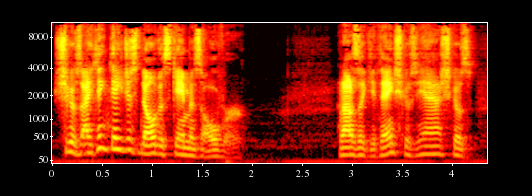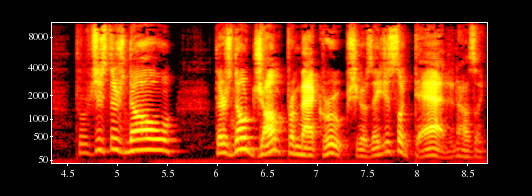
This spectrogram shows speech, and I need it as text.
She goes, I think they just know this game is over. And I was like, you think? She goes, yeah. She goes, there's just there's no there's no jump from that group. She goes, they just look dead. And I was like,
